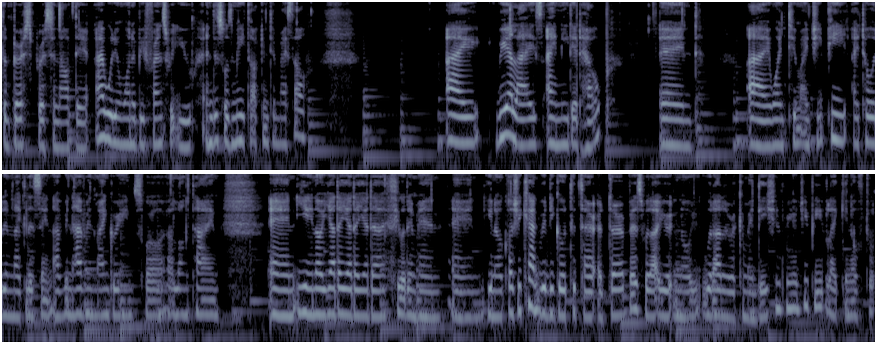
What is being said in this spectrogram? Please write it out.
the best person out there. I wouldn't want to be friends with you. And this was me talking to myself. I realized I needed help. And I went to my GP. I told him, like, listen, I've been having migraines for a long time. And, you know, yada, yada, yada, filled him in. And, you know, because you can't really go to ther- a therapist without your, you know, without a recommendation from your GP. Like, you know, to,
